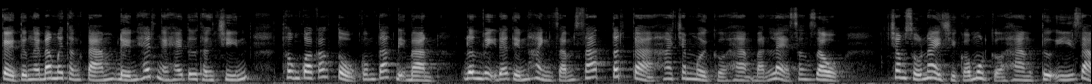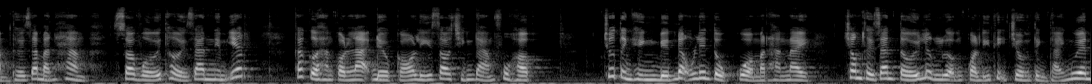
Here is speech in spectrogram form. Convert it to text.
kể từ ngày 30 tháng 8 đến hết ngày 24 tháng 9, thông qua các tổ công tác địa bàn, đơn vị đã tiến hành giám sát tất cả 210 cửa hàng bán lẻ xăng dầu. Trong số này chỉ có một cửa hàng tự ý giảm thời gian bán hàng so với thời gian niêm yết. Các cửa hàng còn lại đều có lý do chính đáng phù hợp. Trước tình hình biến động liên tục của mặt hàng này, trong thời gian tới, lực lượng quản lý thị trường tỉnh Thái Nguyên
